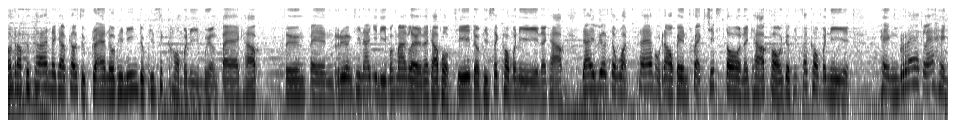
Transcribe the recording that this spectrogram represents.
้อนรับทุกท่านนะครับเข้าสู่ Grand Opening The Pizza Company เมืองแปรครับ ซึ่งเป็นเรื่องที่น่ายินดีมาก ๆ เลยนะครับผมที่ The Pizza Company นะครับได้เลือกจังหวัดแพร่ของเราเป็น Flagship Store นะครับของ The Pizza Company แห่งแรกและแห่ง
